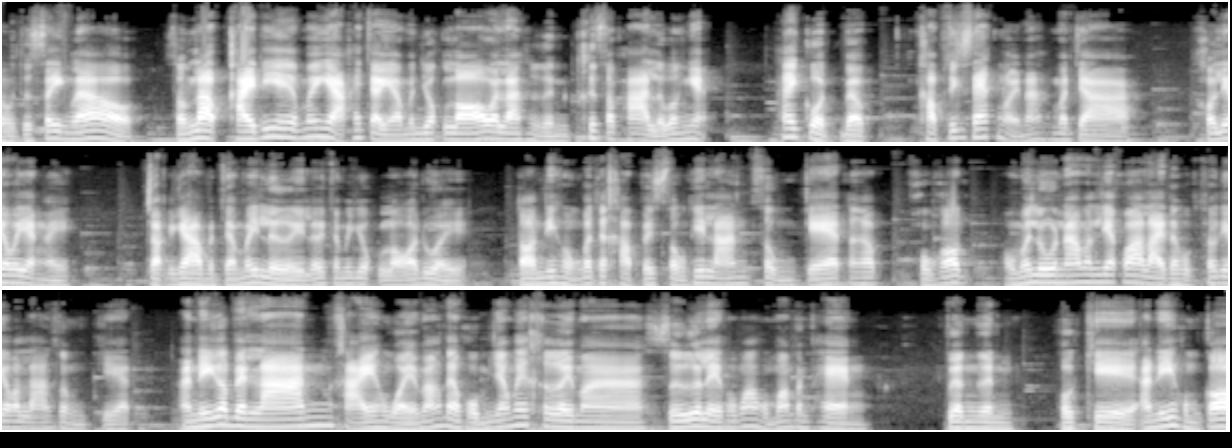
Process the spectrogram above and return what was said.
ผมจะซิ่งแล้วสำหรับใครที่ไม่อยากให้จักรยานมันยกล้อเวลาเหินขึ้นสะพานหรือว่าเงี้ยให้กดแบบขับซิกแซกหน่อยนะ มันจะเขาเรียกว่ายังไง จักรยานมันจะไม่เลยแล้วจะไม่ยกล้อด้วย ตอนนี้ผมก็จะขับไปส่งที่ร้านส่งแก๊สนะครับ ผมก็ผมไม่รู้นะมันเรียกว่าอะไรแต่ผมชอบเรียกว่าร้านส่งแก๊สอันนี้ก็เป็นร้านขายหวยมั้งแต่ผมยังไม่เคยมาซื้อเลยเพราะว่าผมว่ามันแพงเปลืองเงินโอเค อันนี้ผมก็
